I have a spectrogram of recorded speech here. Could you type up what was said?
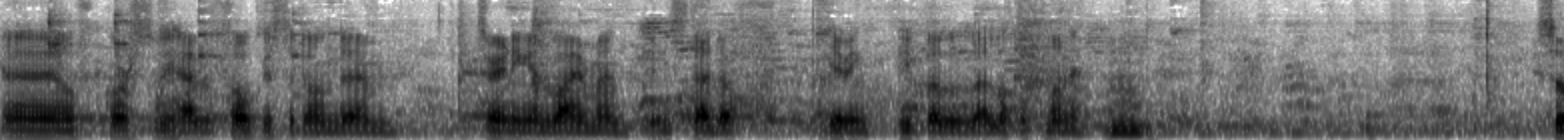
uh, of course we have focused on the um, training environment instead of giving people a lot of money. So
